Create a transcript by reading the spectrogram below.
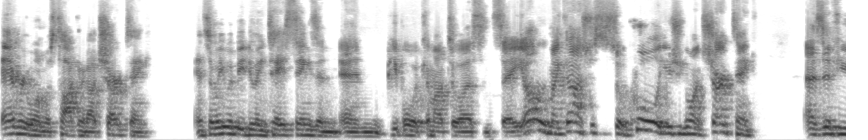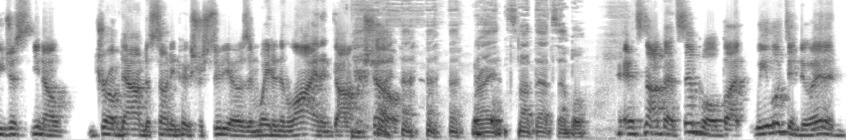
everyone was talking about Shark Tank. And so we would be doing tastings, and, and people would come up to us and say, Oh my gosh, this is so cool. You should go on Shark Tank. As if you just, you know, drove down to Sony Picture Studios and waited in line and got on the show. right. It's not that simple. It's not that simple, but we looked into it and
